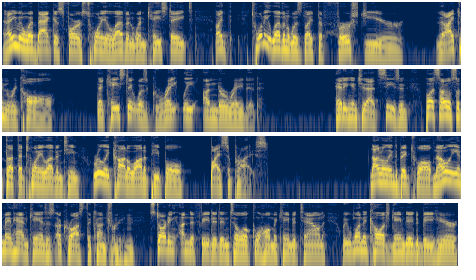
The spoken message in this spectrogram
and I even went back as far as 2011 when K State, like 2011 was like the first year that I can recall that K State was greatly underrated heading into that season. Plus, I also thought that 2011 team really caught a lot of people by surprise. Not only in the Big 12, not only in Manhattan, Kansas, across the country. Mm-hmm. Starting undefeated until Oklahoma came to town. We wanted college game day to be here.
